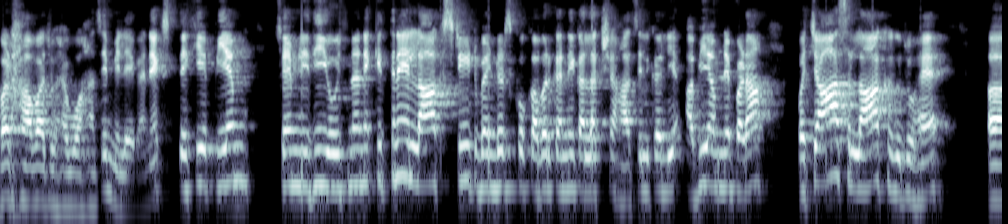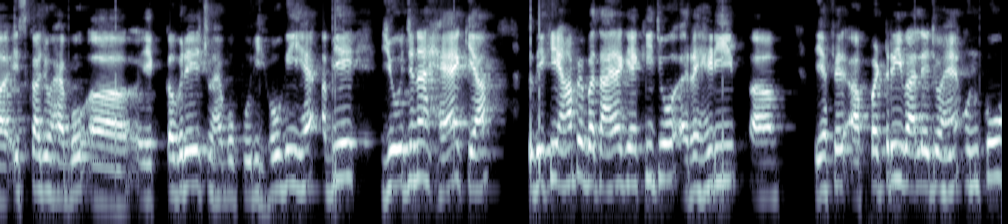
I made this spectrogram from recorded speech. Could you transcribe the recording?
बढ़ावा जो है वहाँ से मिलेगा। नेक्स्ट देखिए पीएम स्वयं निधि योजना ने कितने लाख स्ट्रीट वेंडर्स को कवर करने का लक्ष्य हासिल कर लिया। अभी हमने पढ़ा, पचास लाख जो है इसका जो है वो एक कवरेज जो है वो पूरी हो गई है। अब ये योजना है क्या? तो देखिए, यहाँ पे बताया गया कि जो रेहड़ी या फिर पटरी वाले जो हैं, उनको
